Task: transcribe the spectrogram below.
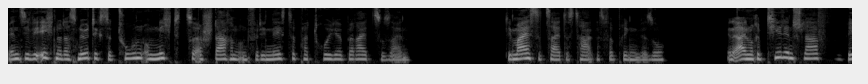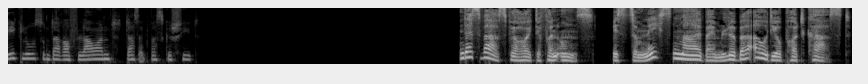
wenn sie wie ich nur das Nötigste tun, um nicht zu erstarren und für die nächste Patrouille bereit zu sein. Die meiste Zeit des Tages verbringen wir so. In einem Reptilienschlaf, reglos und darauf lauernd, dass etwas geschieht. Das war's für heute von uns. Bis zum nächsten Mal beim Lübbe Audio Podcast.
